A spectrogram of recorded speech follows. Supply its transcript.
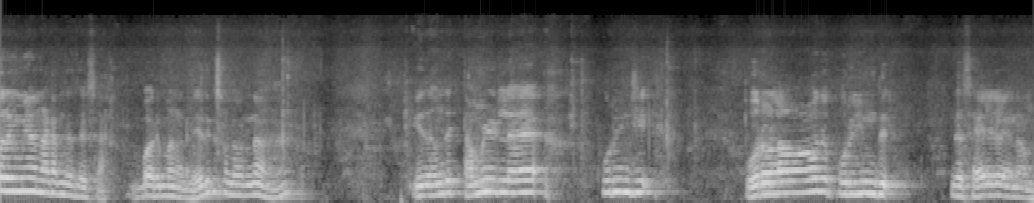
அருமையாக நடந்தது சார். ரொம்ப அருமையாக நடந்தது. எதுக்கு சொல்ல இதை இது வந்து தமிழில் புரிஞ்சு ஓரளவாவது புரிந்து இந்த செயல்களை நாம்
